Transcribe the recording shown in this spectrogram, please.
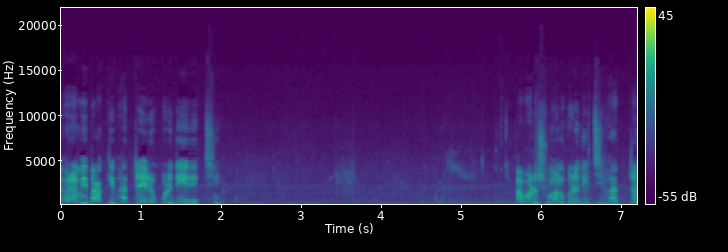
এবার আমি বাকি ভাতটা এর উপরে দিয়ে দিচ্ছি। আবারও সমান করে দিচ্ছি ভাতটা।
